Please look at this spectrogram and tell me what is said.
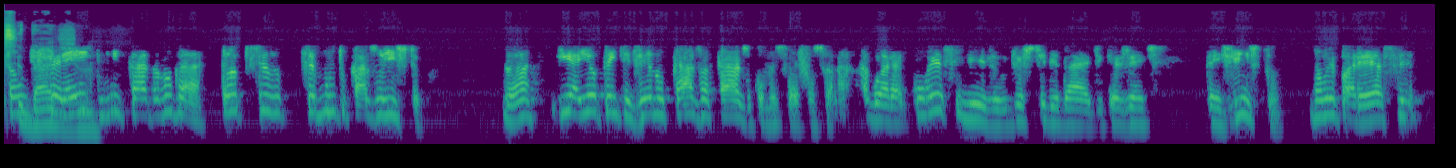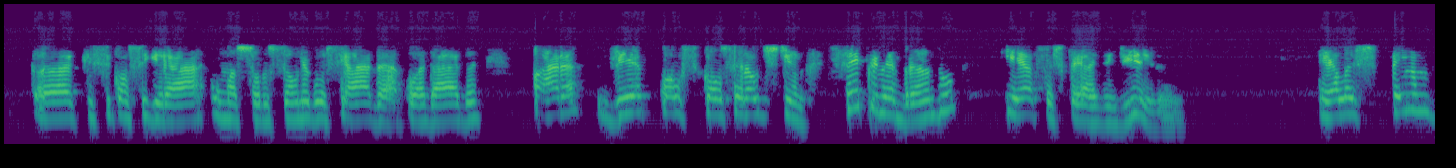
são diferentes né? em cada lugar. Então eu preciso ser muito casuístico. Né? E aí eu tenho que ver no caso a caso como isso vai funcionar. Agora, com esse nível de hostilidade que a gente tem visto, não me parece uh, que se conseguirá uma solução negociada, acordada, para ver qual, qual será o destino. Sempre lembrando que essas terras indígenas, elas têm um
